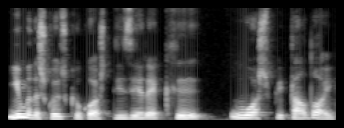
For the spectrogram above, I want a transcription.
E uma das coisas que eu gosto de dizer é que o hospital dói.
